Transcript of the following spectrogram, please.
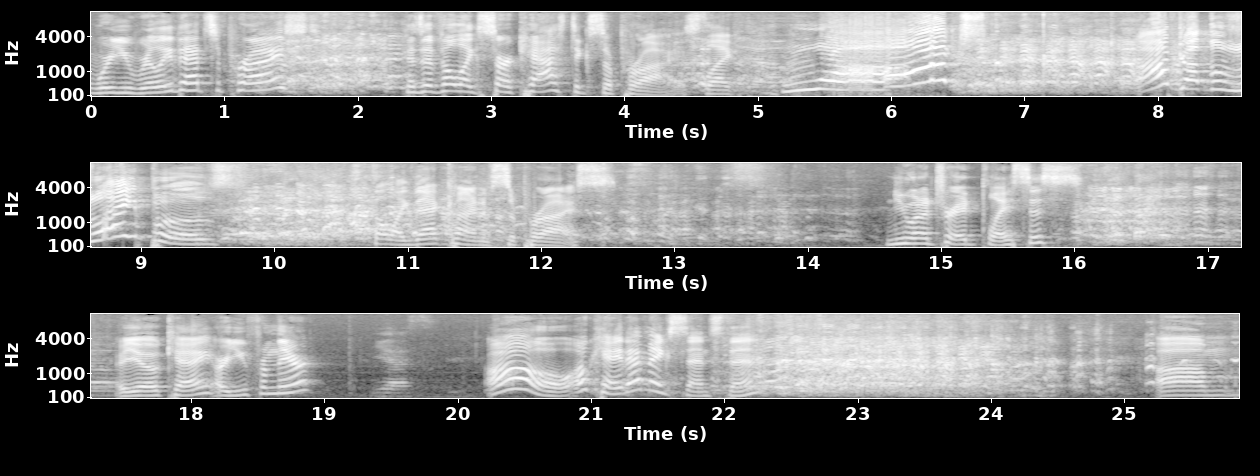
Were you really that surprised? Because it felt like sarcastic surprise. Like, what? I've got the vapors. Felt like that kind of surprise. You want to trade places? Are you okay? Are you from there? Yes. Oh, okay, that makes sense then. um,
